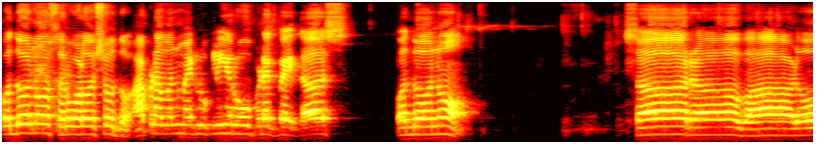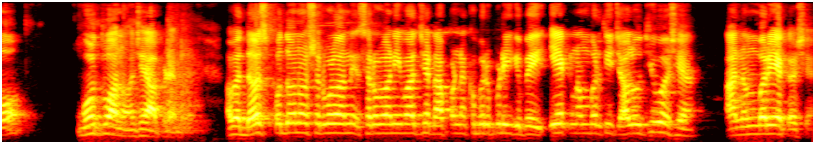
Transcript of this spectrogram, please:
પદોનો સરવાળો શોધો. આપણા મનમાં એટલું ક્લિયર હોવું પડે કે ભાઈ દસ પદોનો સરવાળો ગોતવાનો છે આપણે. હવે દસ પદોનો સરવાળાની સરવાળાની વાત છે એટલે આપણને ખબર પડી કે ભાઈ એક નંબરથી ચાલુ થયું હશે. આ નંબર એક હશે.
